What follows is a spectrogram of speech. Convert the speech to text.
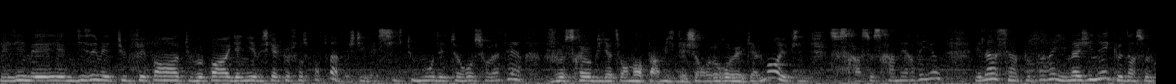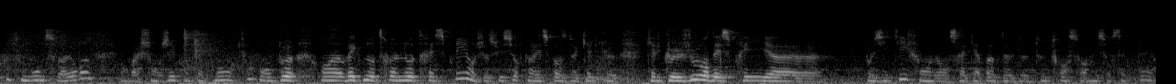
il, dit, il me disait, mais tu ne fais pas, tu veux pas gagner quelque chose pour toi. Mais je dis, mais si tout le monde est heureux sur la Terre, je serai obligatoirement parmi les gens heureux également, et puis ce sera, merveilleux. Et là, c'est un peu pareil. Imaginez que d'un seul coup, tout le monde soit heureux. On va changer complètement tout. On peut, avec notre, esprit, je suis sûr qu'en l'espace de quelques, quelques jours d'esprit euh, positif, on, serait capable de tout transformer sur cette Terre.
